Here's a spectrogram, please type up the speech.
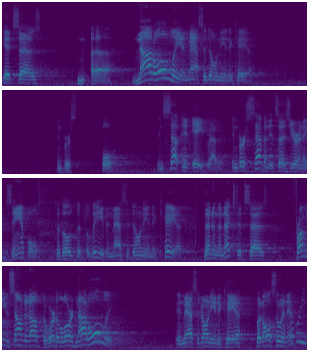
it says, uh, not only in Macedonia and Achaia, in verse 4, in, seven, in 8 rather. In verse 7, it says you're an example to those that believe in Macedonia and Achaia. Then in the next, it says, From you sounded out the word of the Lord not only in Macedonia and Achaia, but also in every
